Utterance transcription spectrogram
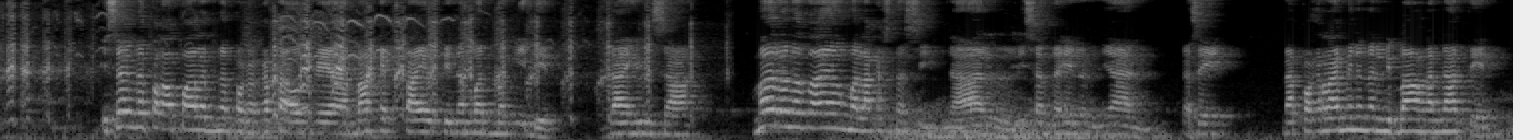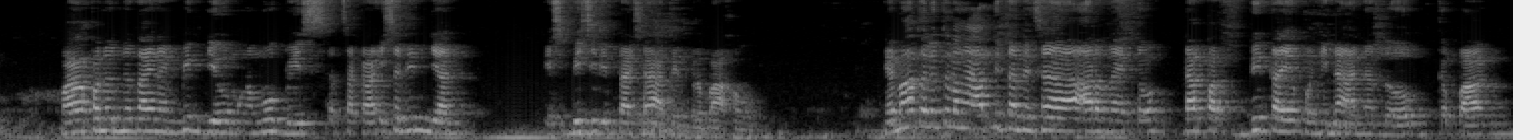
isang napakapalad na pagkakataon, kaya bakit tayo tinamad mag-edit? Dahil sa mayroon na tayong malakas na signal. Isang dahilan yan. Kasi napakarami na ng libangan natin, makapanood na tayo ng video, mga movies, at saka isa din dyan, is busy din tayo sa ating trabaho. Kaya mga tol, ito lang ang update natin sa araw na ito. Dapat di tayo panghinaan ng loob kapag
